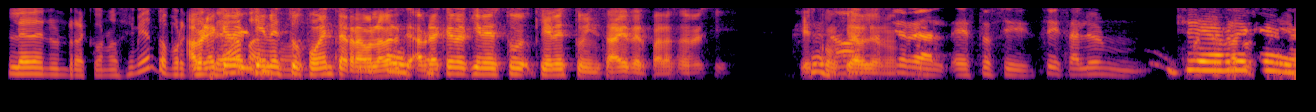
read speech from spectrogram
le den un reconocimiento. Porque Habría que ver quién es tu fuente, Raúl. Habría, habría que ver quién es tu, quién es tu insider para saber si, si es No, confiable o esto no. sí es real. Esto sí, sí, salió en. Sí, habría que.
